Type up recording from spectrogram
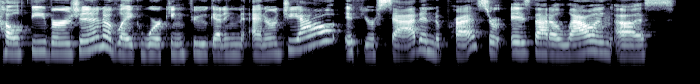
healthy version of like working through getting the energy out if you're sad and depressed? Or is that allowing us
